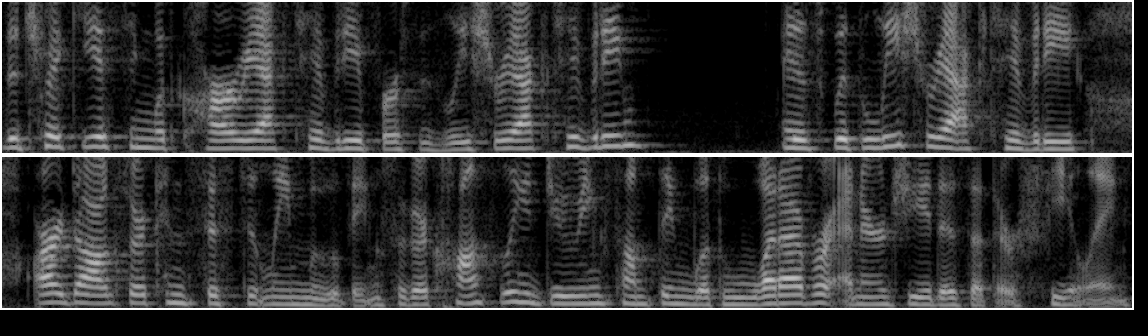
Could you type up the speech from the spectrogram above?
the trickiest thing with car reactivity versus leash reactivity is with leash reactivity, our dogs are consistently moving. So they're constantly doing something with whatever energy it is that they're feeling.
